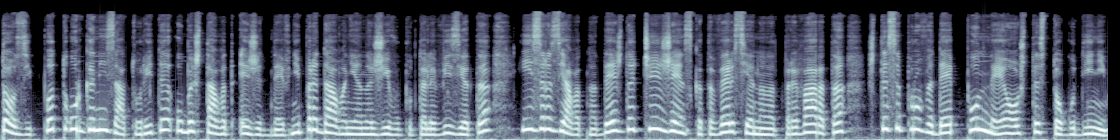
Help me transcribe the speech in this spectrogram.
Този път организаторите обещават ежедневни предавания на живо по телевизията и изразяват надежда, че женската версия на надпреварата ще се проведе поне още 100 години.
